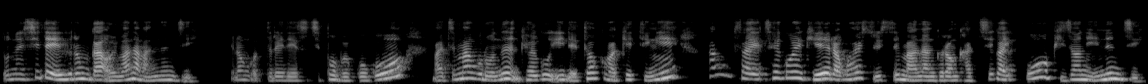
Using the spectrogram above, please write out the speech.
또는 시대의 흐름과 얼마나 맞는지 이런 것들에 대해서 짚어볼 거고 마지막으로는 결국 이 네트워크 마케팅이 한국 사회 최고의 기회라고 할 수 있을 만한 그런 가치가 있고 비전이 있는지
